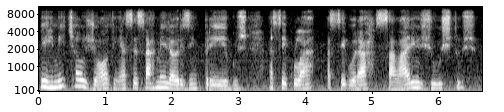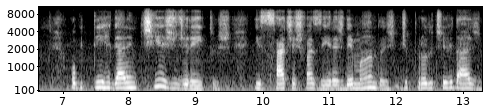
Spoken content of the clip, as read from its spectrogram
permite ao jovem acessar melhores empregos, assegurar, assegurar salários justos, obter garantias de direitos e satisfazer as demandas de produtividade.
